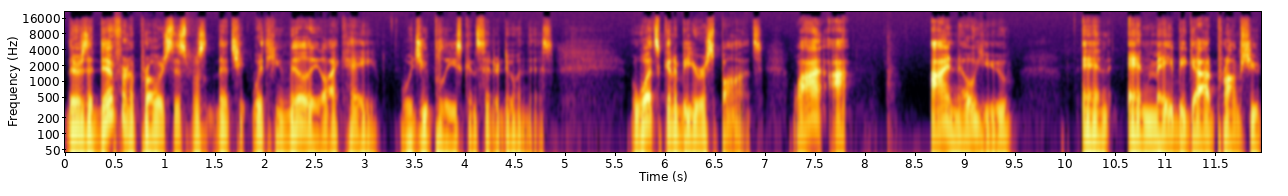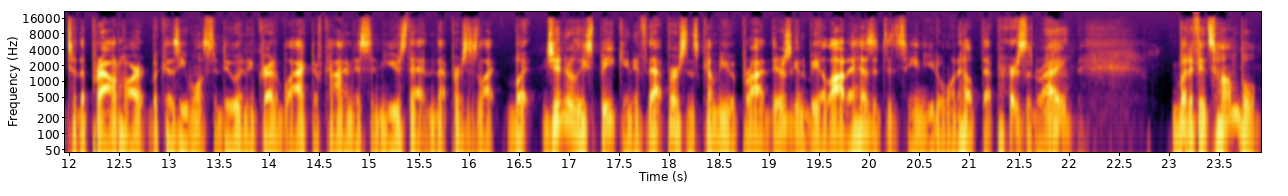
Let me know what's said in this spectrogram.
There's a different approach. This was that you- with humility, like, hey, would you please consider doing this? What's going to be your response? Why I I know you and and maybe God prompts you to the proud heart because he wants to do an incredible act of kindness and use that in that person's life. But generally speaking, if that person's coming to you with pride, there's going to be a lot of hesitancy in you to want to help that person, right? But if it's humble,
